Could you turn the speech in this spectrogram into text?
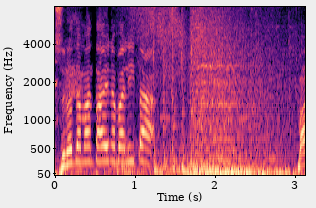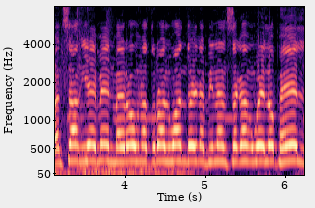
Sunod naman tayo na balita. Bansang Yemen, mayroong natural wonder na binansagang well of hell.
